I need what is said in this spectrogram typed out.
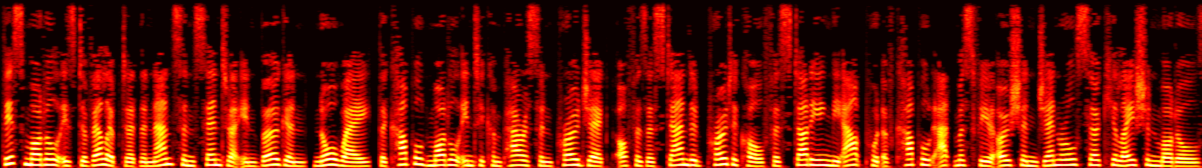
This model is developed at the Nansen Center in Bergen, Norway. The Coupled Model Intercomparison Project offers a standard protocol for studying the output of coupled atmosphere-ocean general circulation models.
